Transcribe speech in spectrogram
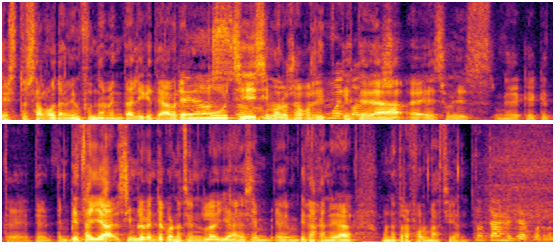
que esto es algo también fundamental y que te abre muchísimo los ojos y que te da, eso es, que, te, empieza ya, simplemente conociéndolo, ya se em, empieza a generar una transformación. Totalmente de acuerdo.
